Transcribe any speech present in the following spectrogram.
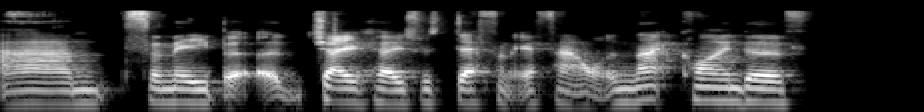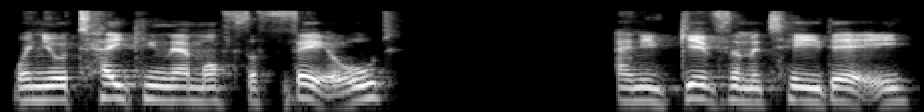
um, for me, but uh, JOK's was definitely a foul. And that kind of when you're taking them off the field and you give them a TD,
